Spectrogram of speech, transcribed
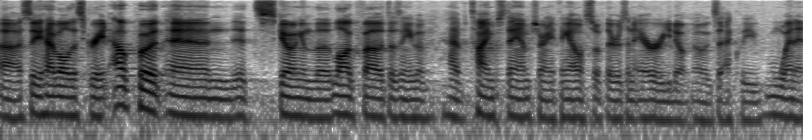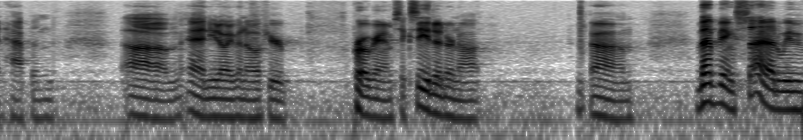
Uh, so you have all this great output, and it's going in the log file. It doesn't even have timestamps or anything else. So if there's an error, you don't know exactly when it happened. Um, and you don't even know if your program succeeded or not. Um, that being said, we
